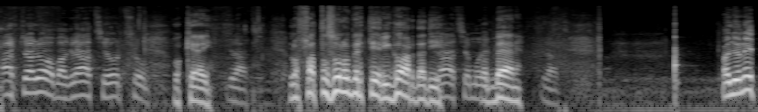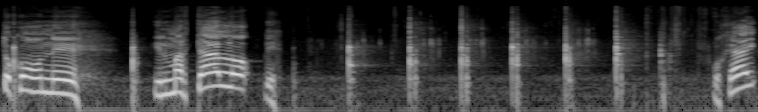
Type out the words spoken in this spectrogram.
Altra roba, grazie Orso. Ok. Grazie. L'ho fatto solo per te, ricordati. Grazie, amore Va mio. bene. Grazie. Taglionetto con eh, il martello. Ok.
